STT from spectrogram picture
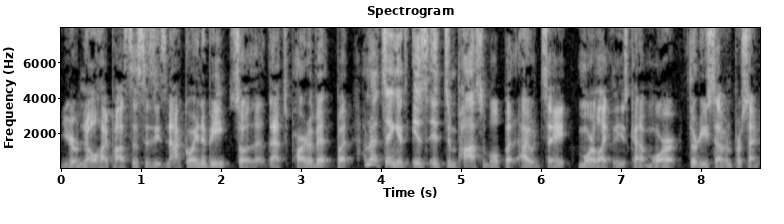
your null hypothesis is he's not going to be. So that, that's part of it. But I'm not saying it is it's impossible. But I would say more likely he's kind of more 37%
